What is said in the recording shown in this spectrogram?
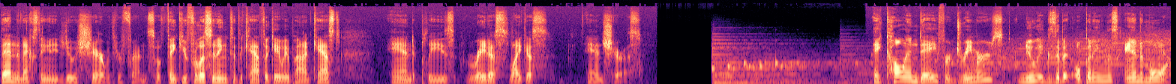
then the next thing you need to do is share it with your friends. So thank you for listening to the Catholic Gateway podcast, and please rate us, like us, and share us. A call in day for dreamers, new exhibit openings, and more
